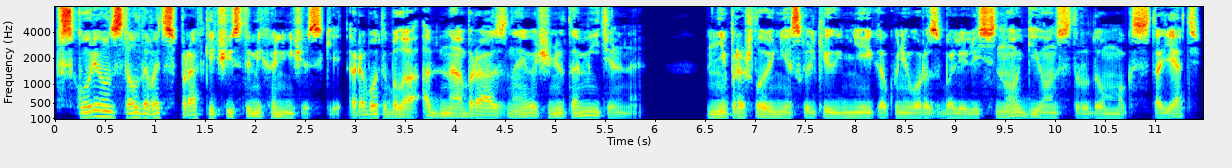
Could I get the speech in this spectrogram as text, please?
Вскоре он стал давать справки чисто механически. Работа была однообразная и очень утомительная. Не прошло и нескольких дней, как у него разболелись ноги, он с трудом мог стоять.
